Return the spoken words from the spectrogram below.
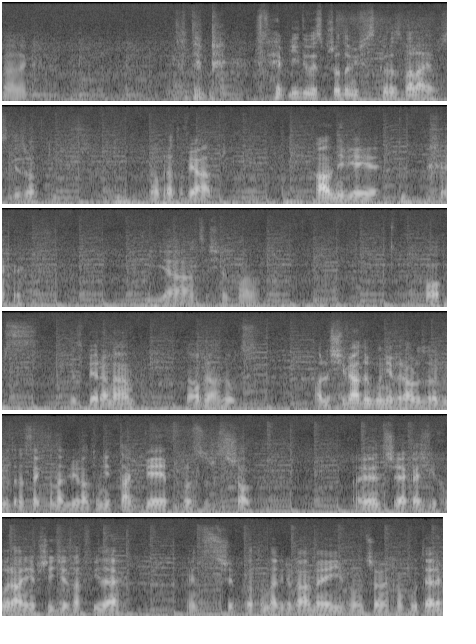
felek. Te, te widły z przodu mi wszystko rozwalają, wszystkie rządki. Dobra, to wiatr. Halny wieje. ja, co się odpala. Pops, wyzbiera nam. Dobra, luks. Ale się ogólnie w realu zrobił, teraz jak to nagrywam, to mnie tak wieje po prostu, że jest szok. A więc czy jakaś wichura nie przyjdzie za chwilę, więc szybko to nagrywamy i wyłączymy komputer.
